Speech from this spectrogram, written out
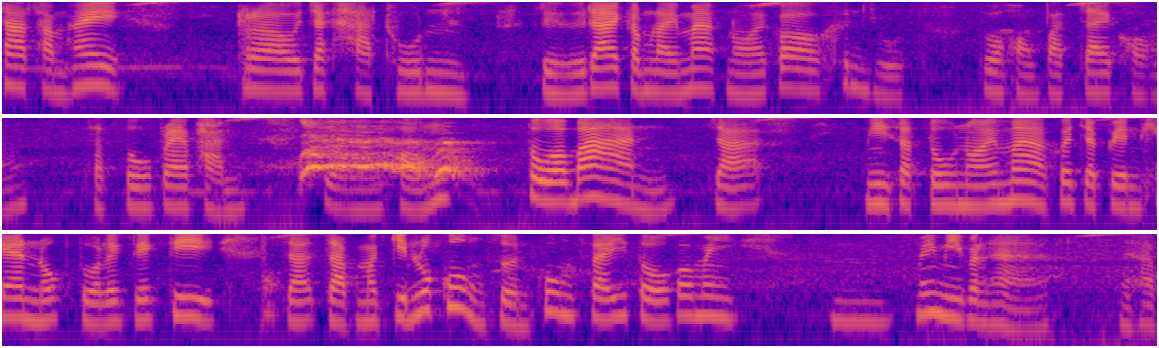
ชาติทำให้เราจะขาดทุน หรือได้กำไรมากน้อยก็ขึ้นอยู่ตัวของปัจจัยของศัตรูแปรผัน ส่วนของตัวบ้านจะมีศัตรูน้อยมากก็จะเป็นแค่นกตัวเล็กๆ ที่จะจับมากินลูกกุ้ง ส่วนกุ้งไซส์โตก็ไม่ไม่มีปัญหานะครับ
